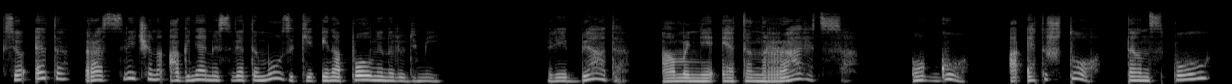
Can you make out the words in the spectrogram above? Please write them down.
Все это рассвечено огнями света музыки и наполнено людьми. Ребята, а мне это нравится. Ого, а это что, танцпол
